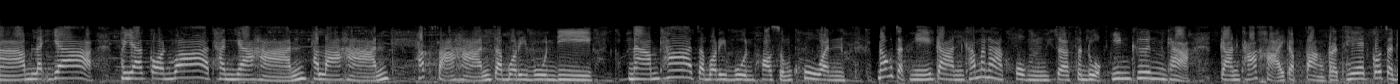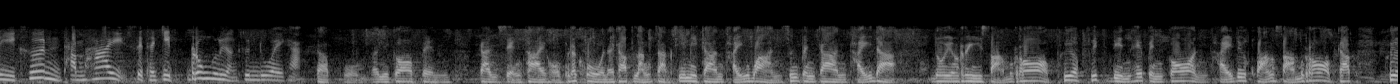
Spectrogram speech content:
น้ำและหญ้า พยากรณ์ว่าธัญญาหารพลาหารพักษาหารจะบริบูรณ์ดี น้ำท่าจะบริบูรณ์พอสมควร นอกจากนี้การคมนาคมจะสะดวกยิ่งขึ้นค่ะ การค้าขายกับต่างประเทศก็จะดีขึ้นทำให้เศรษฐกิจรุ่งเรืองขึ้นด้วยค่ะ ครับผม อันนี้ก็เป็นการเสียงทายของพระโคนะครับ หลังจากที่มีการไถหวาน ซึ่งเป็นการไถดะ โดยรีสามรอบเพื่อพลิกดินให้เป็นก้อนไถโดยขวางสามรอบครับ เพื่อ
